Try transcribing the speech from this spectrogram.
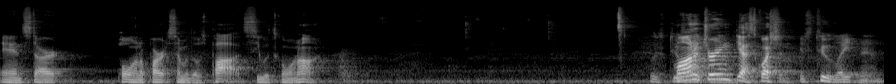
and start pulling apart some of those pods, see what's going on. Monitoring, yes, question. It's too late then.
